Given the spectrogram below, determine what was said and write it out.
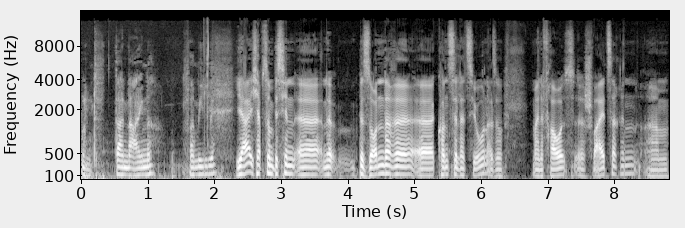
Und deine eigene Familie? Ja, ich habe so ein bisschen äh, eine besondere äh, Konstellation. Also meine Frau ist äh, Schweizerin ähm,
